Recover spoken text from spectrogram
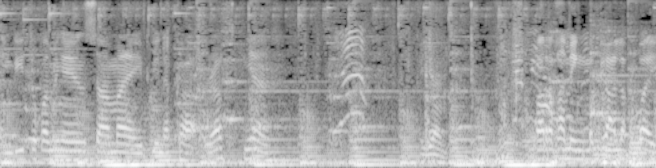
Andito kami ngayon sa may pinaka-raft niya. Ayan. Para kaming maglalakbay.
